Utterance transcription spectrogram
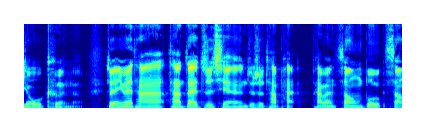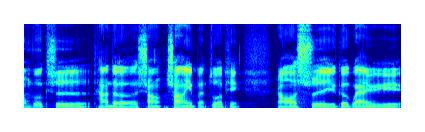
有可能，对，因为他他在之前就是他拍拍完《Song Book》，《Song Book》是他的上上一本作品。然后是一个关于，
